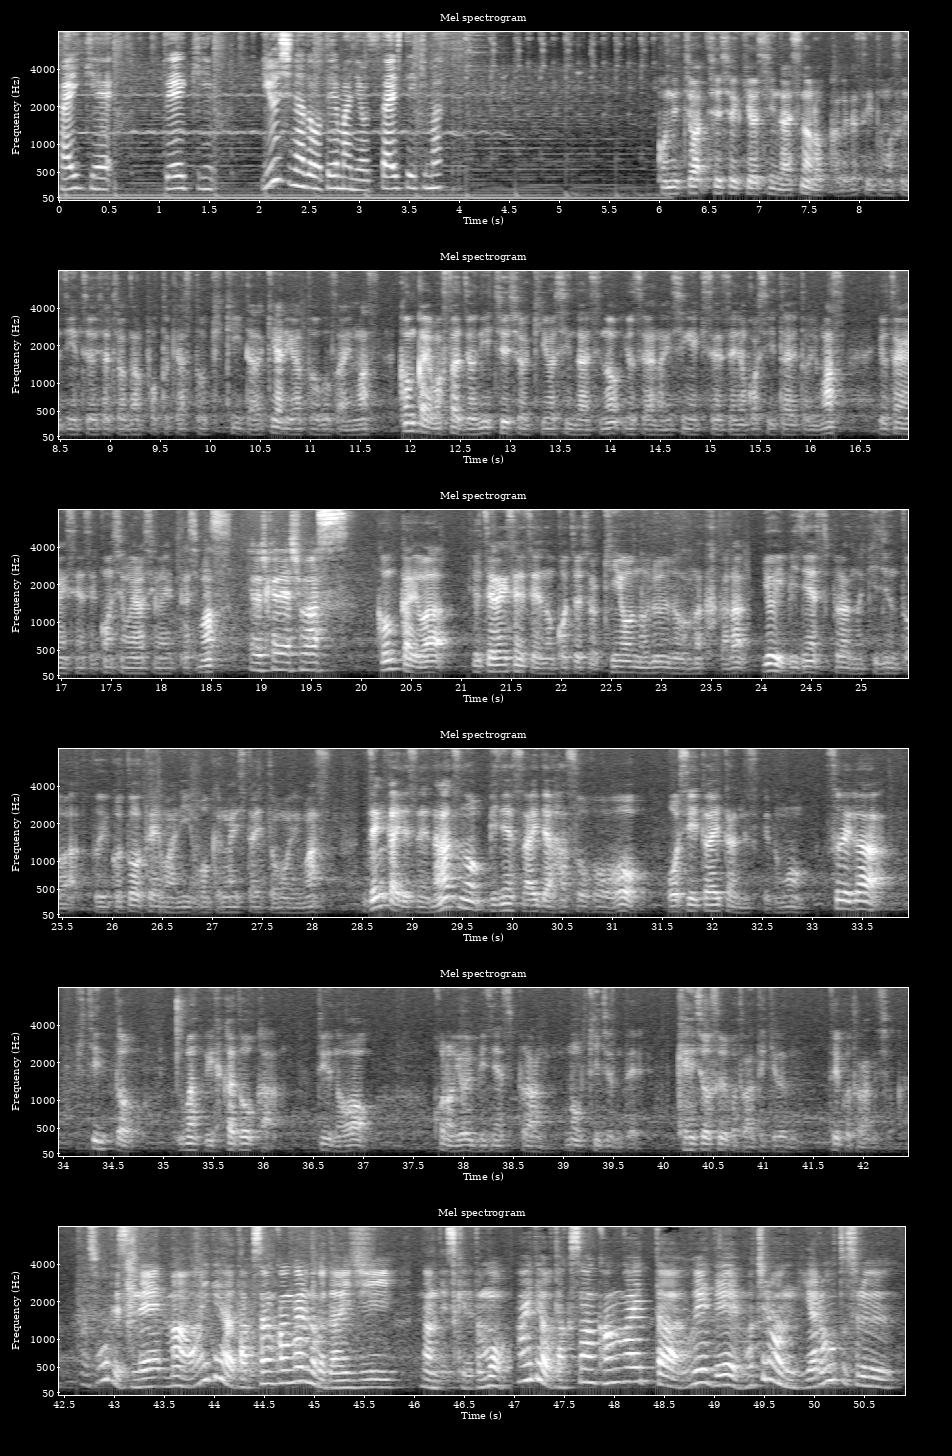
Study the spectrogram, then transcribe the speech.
会計税金融資などをテーマにお伝えしていきます。こんにちは。中小企業診断士の六角です。いつも数字に強い社長になるポッドキャストをお聞きいただきありがとうございます。今回もスタジオに中小企業診断士の四柳茂樹先生にお越しいただいております。四柳先生今週もよろしくお願いいたします。よろしくお願いします。今回は四柳先生のご著書企業のルールの中から良いビジネスプランの基準とはということをテーマにお伺いしたいと思います前回ですね7つのビジネスアイデア発想法を教えいただいたんですけどもそれがきちんとうまくいくかどうかっていうのをこの良いビジネスプランの基準で検証することができるということなんでしょうか。そうですね。まあアイデアをたくさん考えるのが大事なんですけれどもアイデアをたくさん考えた上でもちろんやろうとする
